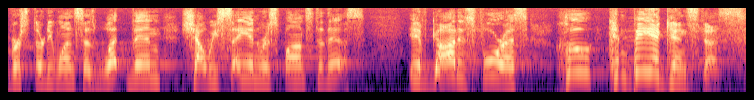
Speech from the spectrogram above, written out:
Verse 31 says, What then shall we say in response to this? If God is for us, who can be against us?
